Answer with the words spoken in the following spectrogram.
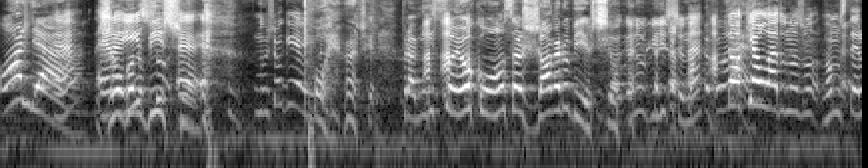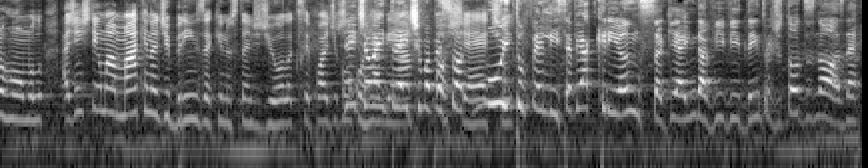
Olha! É, Jogou no isso- bicho? É, não joguei ainda. Pô, eu acho que, pra mim, sonhou com onça, joga no bicho. Joga no bicho, né? Então é? aqui ao lado nós vamos ter o Rômulo. A gente tem uma máquina de brindes aqui no stand de Ola que você pode concorrer Gente, eu entrei tinha uma pessoa pochete. muito feliz. Você vê a criança que ainda vive dentro de todos nós, né?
